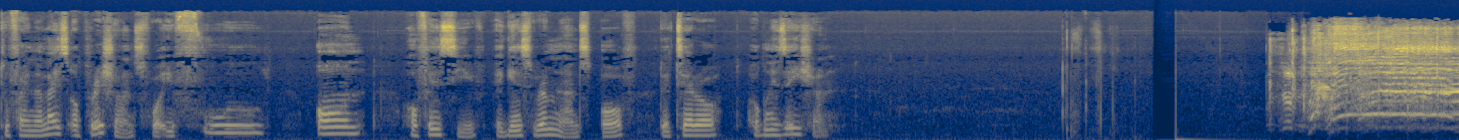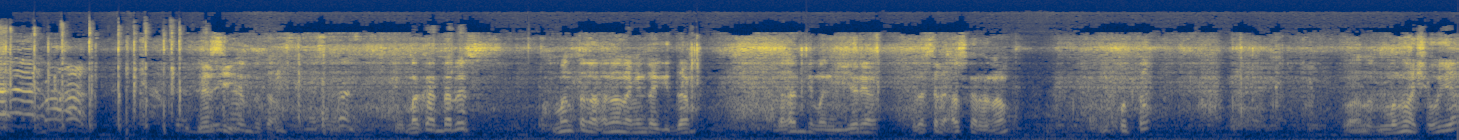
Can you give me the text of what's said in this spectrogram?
to finalize operations for a full-on offensive against remnants of the terror organization. مكان درس منطقة هنا من ده قدام لحد ما نيجيريا. رسل عسكر هنا. يخطة. ونضمنوها شوية.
